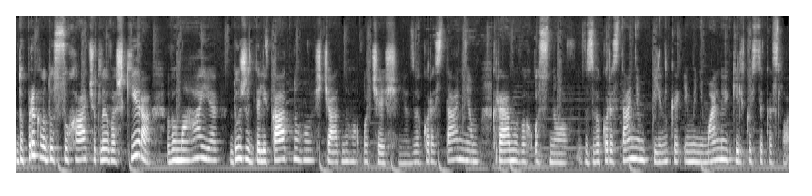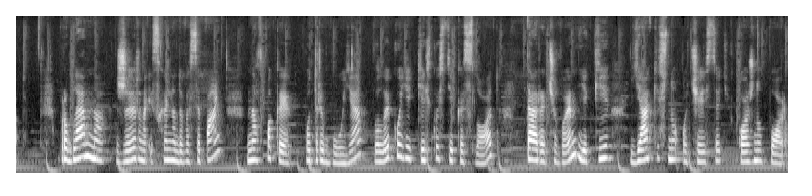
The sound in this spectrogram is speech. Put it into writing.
До прикладу, суха чутлива шкіра вимагає дуже делікатного щадного очищення з використанням кремових основ, з використанням пінки і мінімальної кількості кислот. Проблемна, жирна і схильна до висипань навпаки потребує великої кількості кислот та речовин, які якісно очистять кожну пору.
